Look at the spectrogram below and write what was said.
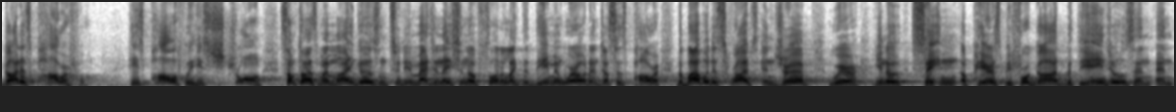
God is powerful. He's powerful, he's strong. Sometimes my mind goes into the imagination of sort of like the demon world and just his power. The Bible describes in Job where, you know, Satan appears before God with the angels and, and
